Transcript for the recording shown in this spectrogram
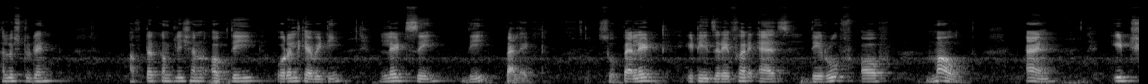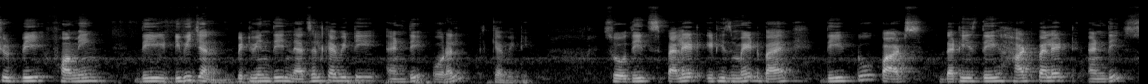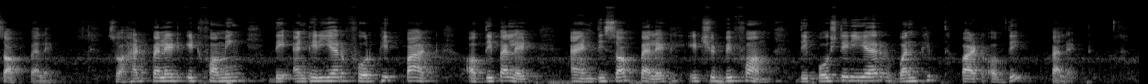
Hello student. After completion of the oral cavity, let's see the palate. So palate it is referred as the roof of mouth and it should be forming the division between the nasal cavity and the oral cavity. So this palate it is made by the two parts that is the hard palate and the soft palate. So hard palate it forming the anterior four fifth part of the palate and the soft palate it should be form the posterior one fifth part of the palate.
